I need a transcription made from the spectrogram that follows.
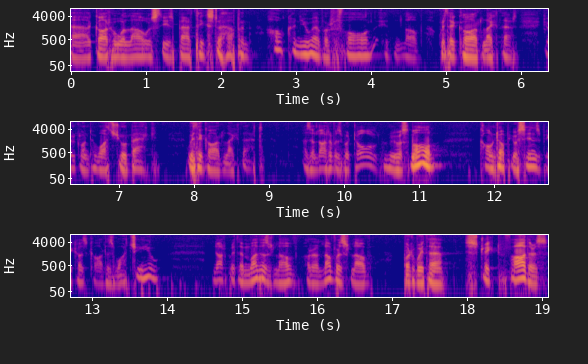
uh, God who allows these bad things to happen. How can you ever fall in love with a God like that? You're going to watch your back with a God like that. As a lot of us were told when we were small, count up your sins because God is watching you. Not with a mother's love or a lover's love, but with a strict father's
